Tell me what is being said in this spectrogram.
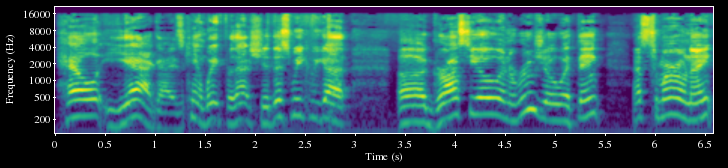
Hell yeah, guys. Can't wait for that shit. This week we got uh, Grasso and Araujo, I think. That's tomorrow night.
